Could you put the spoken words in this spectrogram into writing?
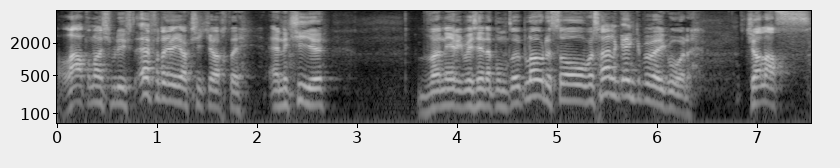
Laat dan alsjeblieft even een reactietje achter. En ik zie je wanneer ik weer zin heb om te uploaden. Het zal waarschijnlijk één keer per week worden. Tjallas!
